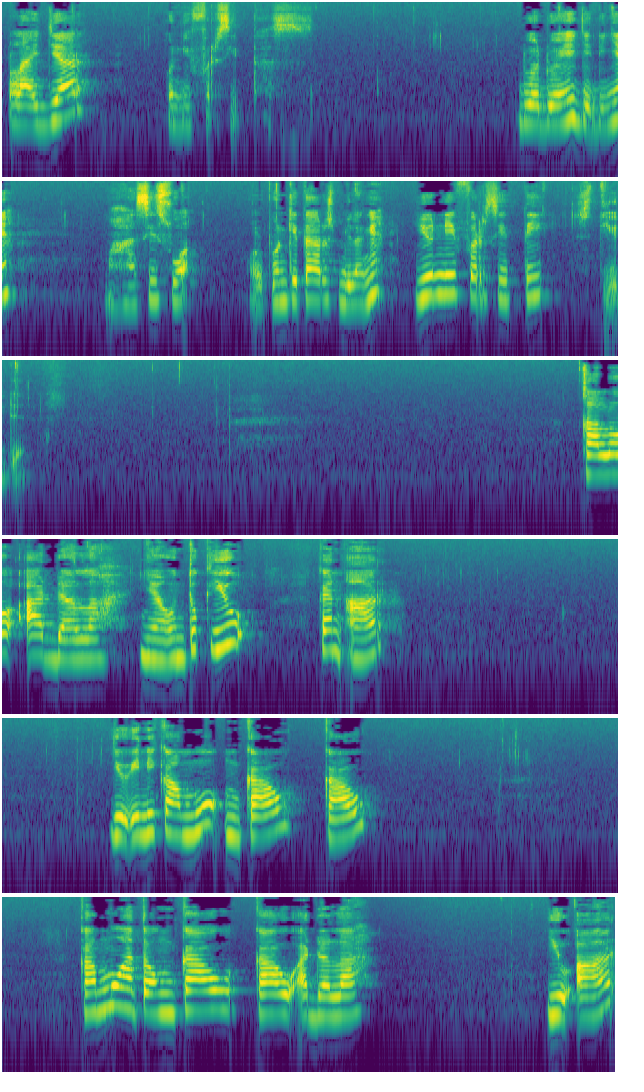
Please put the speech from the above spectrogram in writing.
pelajar universitas. dua-duanya jadinya mahasiswa. Walaupun kita harus bilangnya university student. Kalau adalahnya untuk you kan are. You ini kamu, engkau, kau. Kamu atau engkau, kau adalah you are.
